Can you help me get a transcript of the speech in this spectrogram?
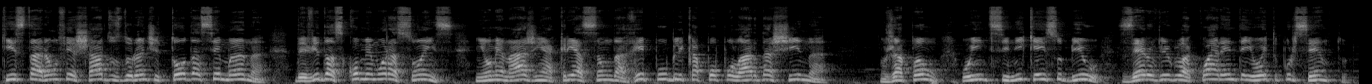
que estarão fechados durante toda a semana, devido às comemorações em homenagem à criação da República Popular da China. No Japão, o índice Nikkei subiu 0,48%.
